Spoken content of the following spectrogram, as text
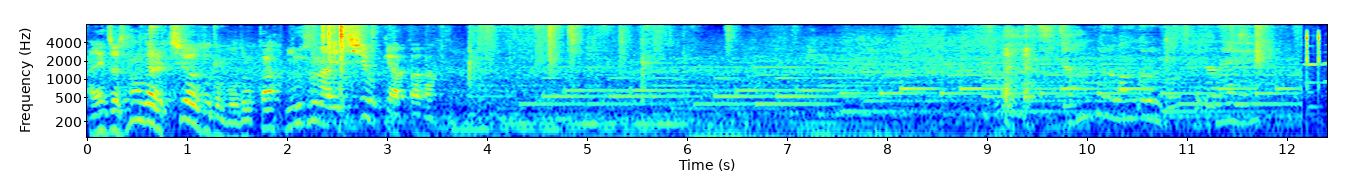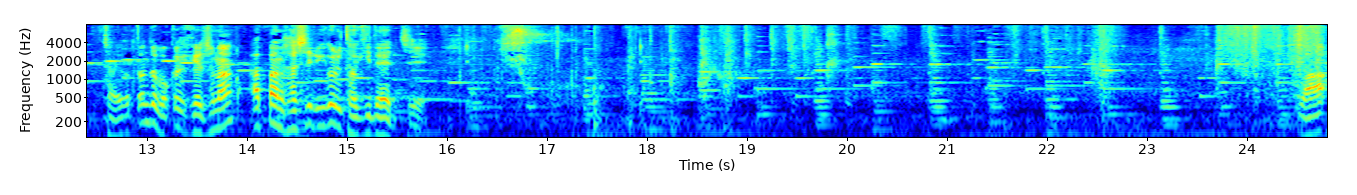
아니 저 상자를 치워줘도 못 올까? 민수나 얘 치울게 아빠가. 진짜 한 걸음 한 걸음 너무 대단해. 자 이거 던져볼까 개준아? 아빠는 사실 이걸 더 기대했지. 와.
